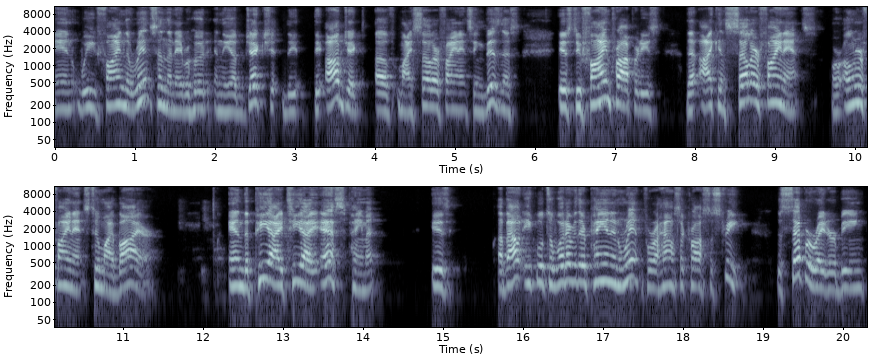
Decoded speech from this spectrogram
And we find the rents in the neighborhood and the objection, the, the object of my seller financing business is to find properties that I can seller finance or owner finance to my buyer. And the PITIS payment is about equal to whatever they're paying in rent for a house across the street. The separator being,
